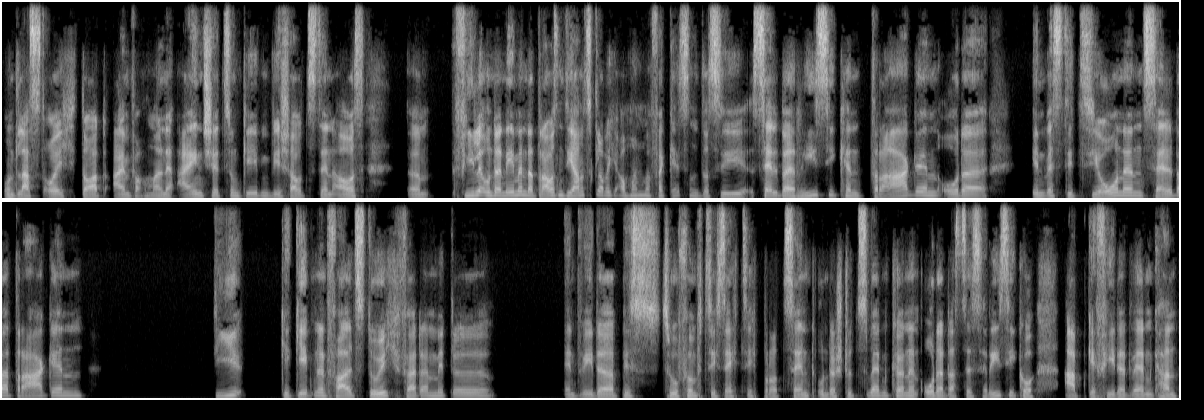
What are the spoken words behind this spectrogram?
und lasst euch dort einfach mal eine Einschätzung geben. Wie schaut es denn aus? Ähm, viele Unternehmen da draußen, die haben es, glaube ich, auch manchmal vergessen, dass sie selber Risiken tragen oder Investitionen selber tragen, die gegebenenfalls durch Fördermittel entweder bis zu 50, 60 Prozent unterstützt werden können oder dass das Risiko abgefedert werden kann.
